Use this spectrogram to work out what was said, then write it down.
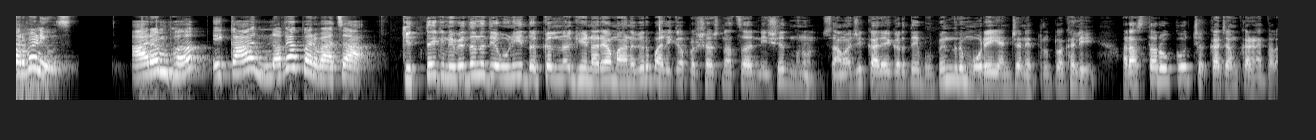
पर्व न्यूज. आरंभ एका नव्या पर्वाचा. कित्येक निवेदन देऊनही दखल न घेणाऱ्या महानगरपालिका प्रशासनाचा निषेध म्हणून सामाजिक कार्यकर्ते भूपेंद्र मोरे यांच्या नेतृत्वाखाली रास्ता रोको चक्काजाम करण्यात आला.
